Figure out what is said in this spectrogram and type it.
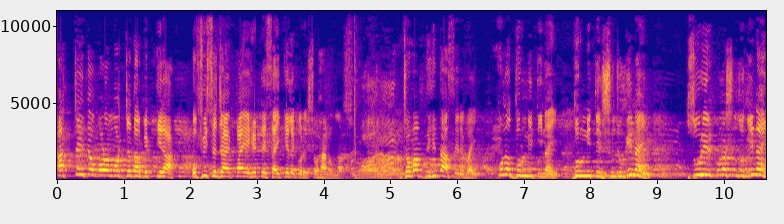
তার চাইতেও বড় মর্যাদার ব্যক্তিরা অফিসে যায়, পায়ে হেঁটে সাইকেলে করে সোহান জবাবদিহিতা আছে রে ভাই। কোনো দুর্নীতি নাই, দুর্নীতির সুযোগই নাই, চুরির কোনো সুযোগই নাই,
